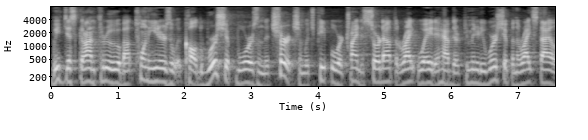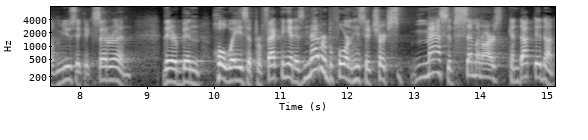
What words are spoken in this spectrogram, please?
We've just gone through about 20 years of what called worship wars in the church, in which people were trying to sort out the right way to have their community worship and the right style of music, etc. And there have been whole ways of perfecting it. As never before in the history of church, massive seminars conducted on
